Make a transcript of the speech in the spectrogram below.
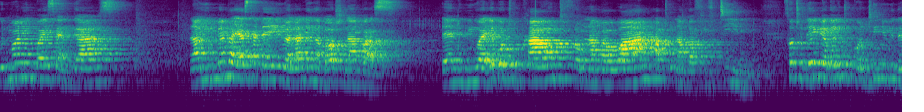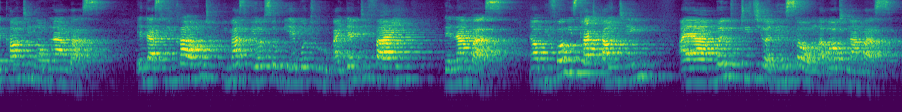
Good morning, boys and girls. Now, you remember yesterday we were learning about numbers, and we were able to count from number 1 up to number 15. So today we are going to continue with the counting of numbers. And as we count, we must be also be able to identify the numbers. Now, before we start counting, I am going to teach you a new song about numbers.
